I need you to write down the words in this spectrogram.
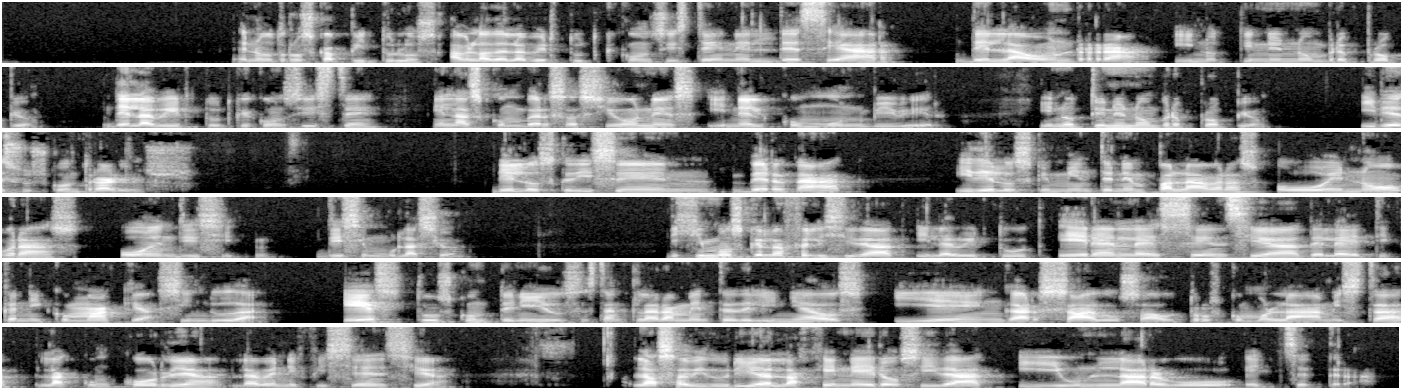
en otros capítulos habla de la virtud que consiste en el desear de la honra y no tiene nombre propio, de la virtud que consiste en las conversaciones y en el común vivir, y no tiene nombre propio, y de sus contrarios, de los que dicen verdad y de los que mienten en palabras o en obras o en disimulación. Dijimos que la felicidad y la virtud eran la esencia de la ética nicomaquia, sin duda, estos contenidos están claramente delineados y engarzados a otros como la amistad, la concordia, la beneficencia, la sabiduría, la generosidad y un largo etcétera.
